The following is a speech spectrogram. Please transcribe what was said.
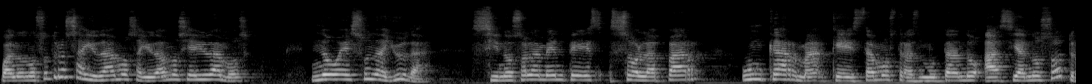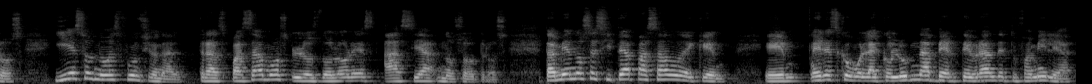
cuando nosotros ayudamos, ayudamos y ayudamos, no es una ayuda, sino solamente es solapar un karma que estamos transmutando hacia nosotros. Y eso no es funcional. Traspasamos los dolores hacia nosotros. También no sé si te ha pasado de que eh, eres como la columna vertebral de tu familia.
